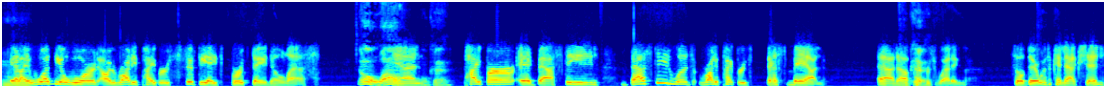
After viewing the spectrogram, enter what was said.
Mhm. And I won the award on Roddy Piper's 58th birthday, no less. oh wow. and- okay. Piper and Bastien. Bastien was Roddy Piper's best man at uh, Okay. Piper's wedding, so there was a connection.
